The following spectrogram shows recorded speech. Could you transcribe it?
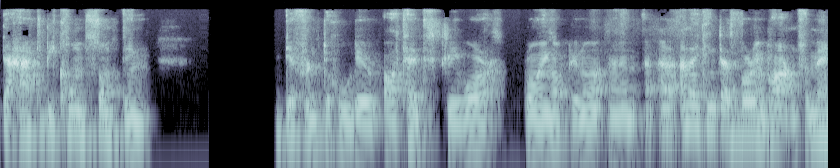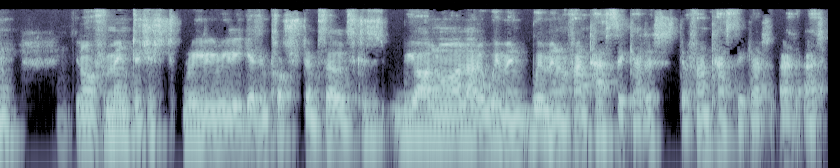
that had to become something different to who they authentically were growing up, you know. Um, and, and I think that's very important for men, you know, for men to just really, really get in touch with themselves because we all know a lot of women, women are fantastic at it. They're fantastic at, at, at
